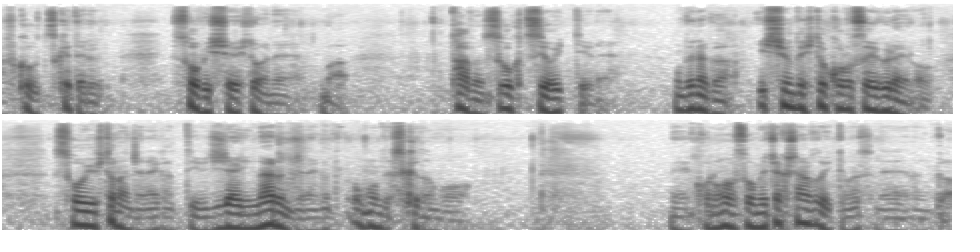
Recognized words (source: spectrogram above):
服をつけてる装備してる人はね、まあ、多分すごく強いっていうね。本当になんか一瞬で人殺せぐらいのそういう人なんじゃないかっていう時代になるんじゃないかと思うんですけども。ね、この放送めちゃくちゃなこと言ってますね。なんか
